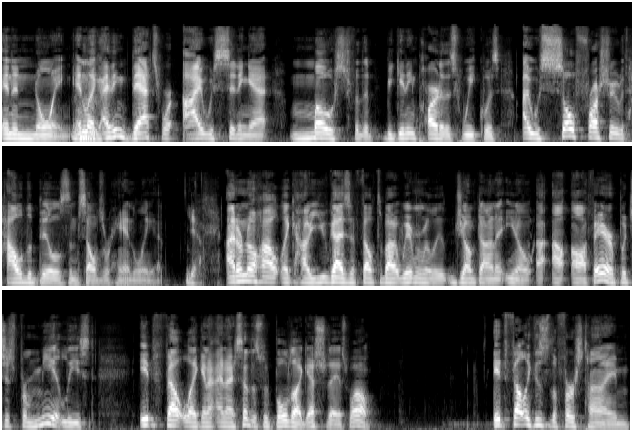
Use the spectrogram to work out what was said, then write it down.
and annoying. And like mm-hmm. I think that's where I was sitting at most for the beginning part of this week was I was so frustrated with how the Bills themselves were handling it. Yeah. I don't know how like how you guys have felt about it. We haven't really jumped on it, you know, off air, but just for me at least, it felt like, and I, and I said this with Bulldog yesterday as well. It felt like this was the first time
